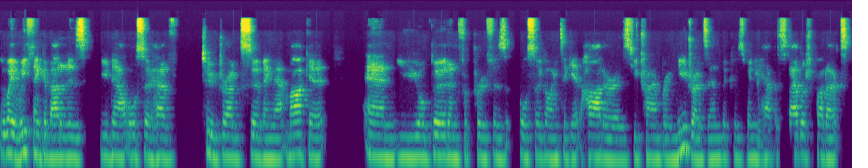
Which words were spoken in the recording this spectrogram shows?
the way we think about it is you now also have two drugs serving that market and your burden for proof is also going to get harder as you try and bring new drugs in because when you have established products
